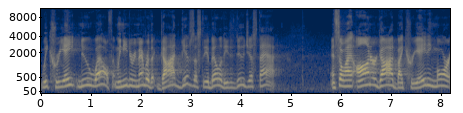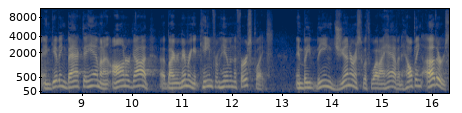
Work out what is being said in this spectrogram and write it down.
We create new wealth, and we need to remember that God gives us the ability to do just that. And so I honor God by creating more and giving back to Him, and I honor God uh, by remembering it came from Him in the first place, and be, being generous with what I have and helping others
